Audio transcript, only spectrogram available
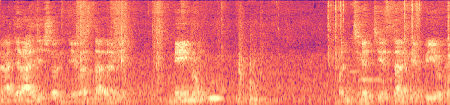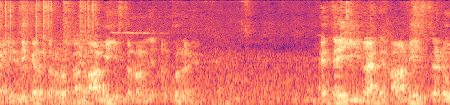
రాజరాజేశ్వరి దేవస్థానాన్ని నేను మంచిగా చేస్తానని చెప్పి ఒక ఎన్నికల సభలో ఒక హామీ ఇస్తాడు అని అనుకున్నాను నేను. అయితే ఇలాంటి హామీ ఇస్తాడు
